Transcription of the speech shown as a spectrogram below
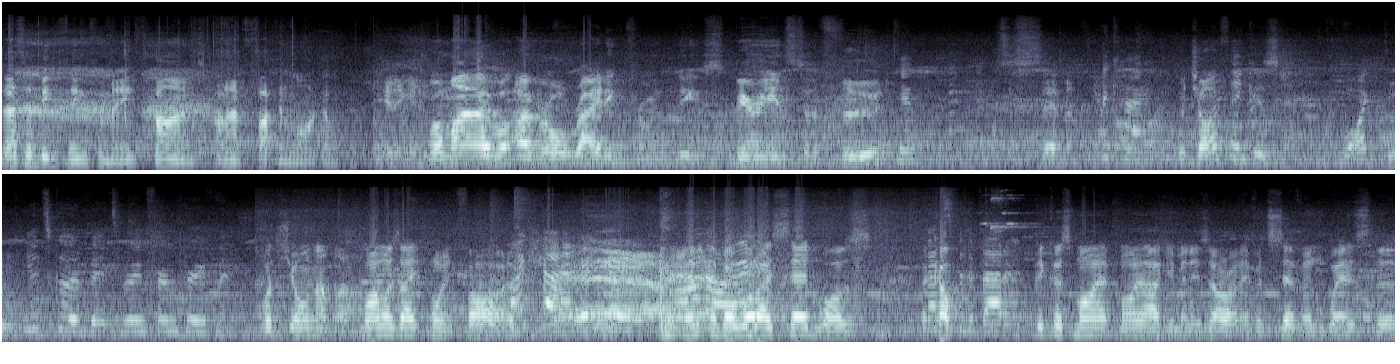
That's a big thing for me. Bones, I don't fucking like them. Well, my over- overall rating from the experience to the food Yep. was a seven, Okay. which I think is quite good. It's good, but it's room for improvement. What's your number? Mine was 8.5. Okay. Yeah. And, and- but what I said was a That's couple for the batter. because my, my argument is all right. If it's seven, where's the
